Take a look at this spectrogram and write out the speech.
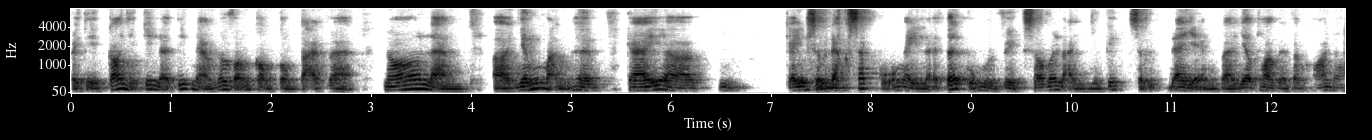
vậy thì có những cái lễ tiết nào nó vẫn còn tồn tại và nó làm uh, nhấn mạnh thêm cái uh, cái sự đặc sắc của ngày lễ Tết của người Việt so với lại những cái sự đa dạng và giao thoa về văn hóa đó?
